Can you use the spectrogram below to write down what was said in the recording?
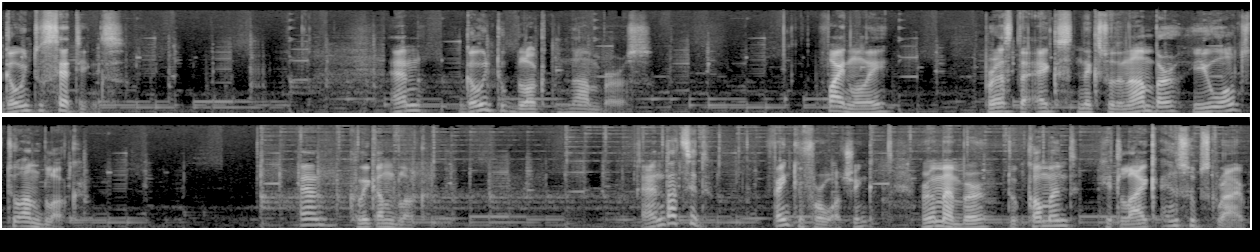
Go into settings. And go into blocked numbers. Finally, press the X next to the number you want to unblock. And click unblock. And that's it. Thank you for watching. Remember to comment, hit like and subscribe.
